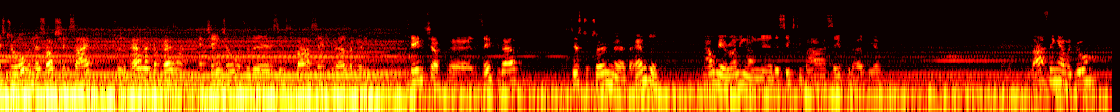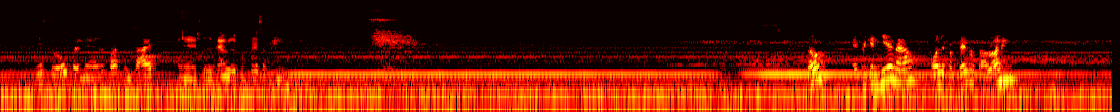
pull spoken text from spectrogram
is to open the suction side to the parallel compressor and change over to the 60 bar safety valve again. Change of uh, the safety valve is just to turn uh, the handle. Now we are running on uh, the 60 bar safety valve here. The last thing I will do is to open uh, the suction side uh, to the parallel compressor. So, as we can hear now, all the compressors are running.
